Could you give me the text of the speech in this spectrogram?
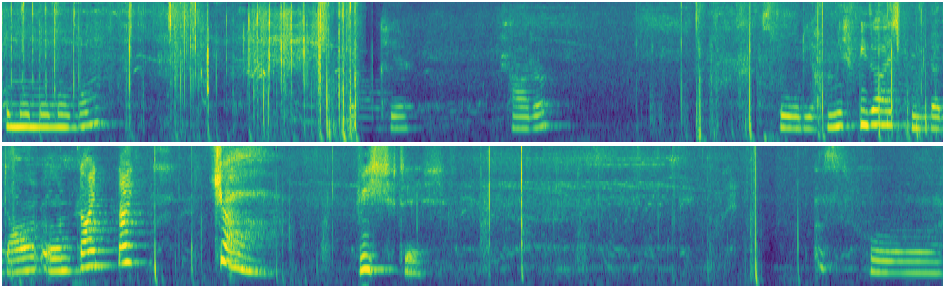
Bum, bum, bum, bum, bum. Ja, okay. Schade. So, die haben mich wieder. Ich bin wieder down. Und nein, nein. Ja. Wichtig. So.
